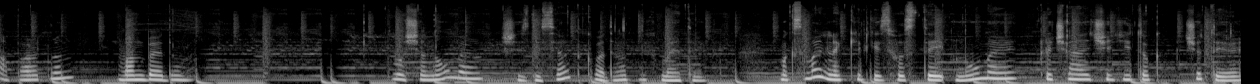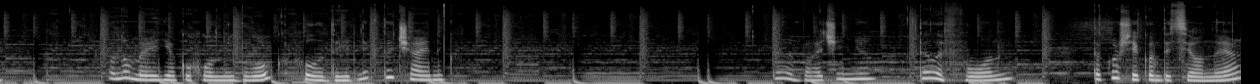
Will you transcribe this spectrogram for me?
Apartment One Bedroom. Площа номера 60 квадратних метрів. Максимальна кількість гостей у номері, включаючи діток, 4. У номері є кухонний блок, холодильник та чайник. Телебачення, телефон. Також є кондиціонер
